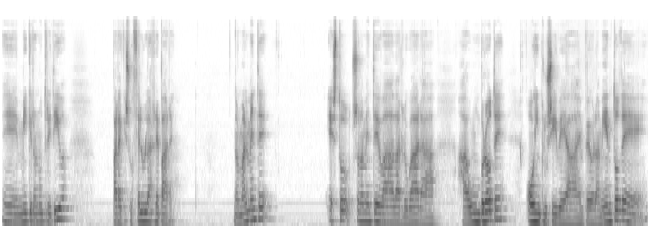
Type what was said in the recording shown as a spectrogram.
eh, micronutritivas para que sus células reparen. Normalmente esto solamente va a dar lugar a, a un brote o inclusive a empeoramiento de,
